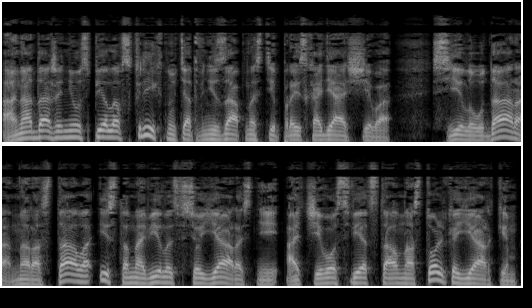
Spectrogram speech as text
Она даже не успела вскрикнуть от внезапности происходящего. Сила удара нарастала и становилась все яростней, отчего свет стал настолько ярким,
